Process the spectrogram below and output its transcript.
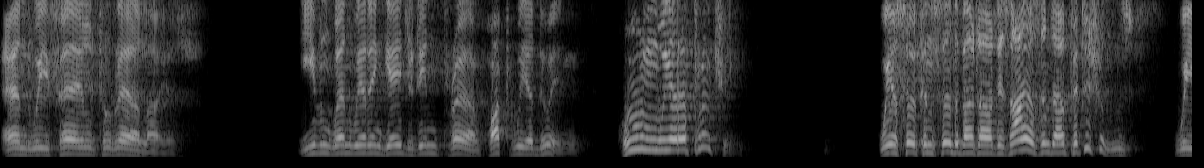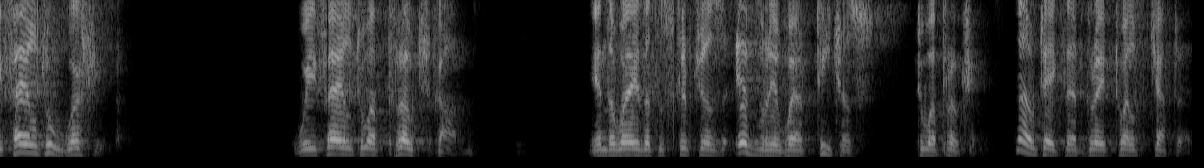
And we fail to realize even when we are engaged in prayer, what we are doing, whom we are approaching. We are so concerned about our desires and our petitions, we fail to worship. We fail to approach God in the way that the scriptures everywhere teach us to approach Him. Now take that great 12th chapter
